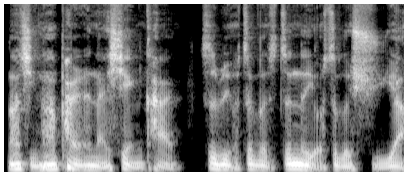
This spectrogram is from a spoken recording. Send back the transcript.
然后请他派人来现勘，是不是有这个真的有这个需要？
